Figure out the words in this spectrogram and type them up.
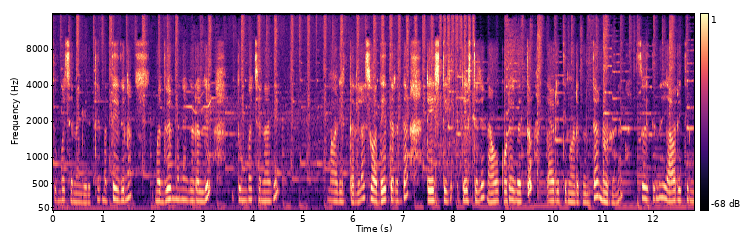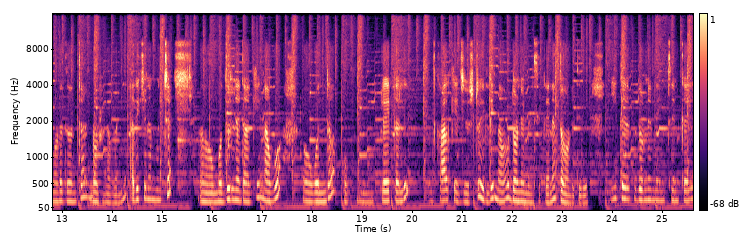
ತುಂಬ ಚೆನ್ನಾಗಿರುತ್ತೆ. ಮತ್ತು ಇದನ್ನು ಮದುವೆ ಮನೆಗಳಲ್ಲಿ ತುಂಬ ಚೆನ್ನಾಗಿ ಮಾಡಿರ್ತಾರಲ್ಲ ಸೊ ಅದೇ ಥರದ ಟೇಸ್ಟಿಗೆ ಟೇಸ್ಟಲ್ಲಿ ನಾವು ಕೂಡ ಇವತ್ತು ಯಾವ ರೀತಿ ಮಾಡೋದು ಅಂತ ನೋಡೋಣ. ಸೊ ಇದನ್ನು ಯಾವ ರೀತಿ ಮಾಡೋದು ಅಂತ ನೋಡೋಣ ಬನ್ನಿ. ಅದಕ್ಕಿಂತ ಮುಂಚೆ ಮೊದಲನೇದಾಗಿ ನಾವು ಒಂದು ಪ್ಲೇಟಲ್ಲಿ ಒಂದು ಕಾಲು ಕೆ ಜಿಯಷ್ಟು ಇಲ್ಲಿ ನಾವು ದೊಣ್ಣೆ ಮೆಣಸಿನ್ಕಾಯಿನ ತೊಗೊಂಡಿದ್ದೀವಿ. ಈ ಥರದ ದೊಣ್ಣೆ ಮೆಣಸಿನ್ಕಾಯಿ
